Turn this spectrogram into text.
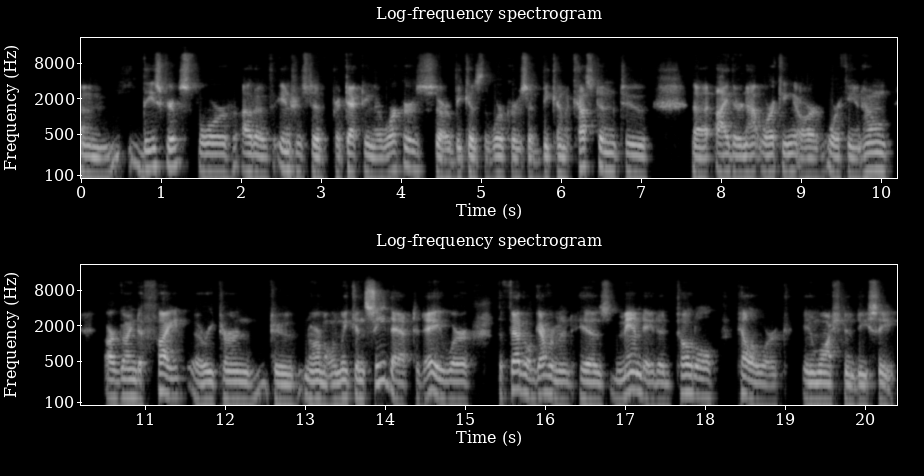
um, these groups, for out of interest of protecting their workers or because the workers have become accustomed to uh, either not working or working at home, are going to fight a return to normal. And we can see that today where the federal government has mandated total telework in Washington, D.C.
